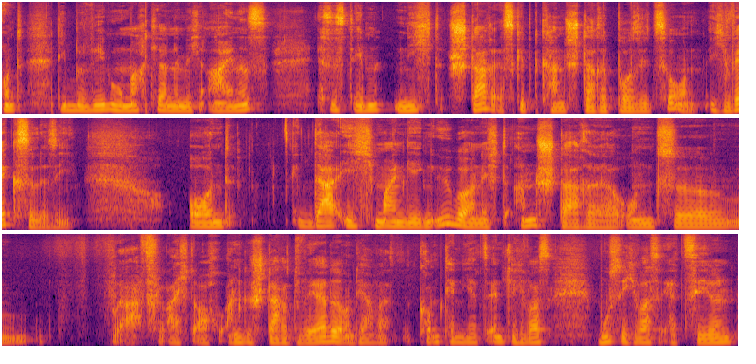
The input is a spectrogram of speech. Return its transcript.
Und die Bewegung macht ja nämlich eines, es ist eben nicht starr, es gibt keine starre Position. Ich wechsle sie. Und da ich mein Gegenüber nicht anstarre und äh, ja, vielleicht auch angestarrt werde und ja, was kommt denn jetzt endlich was? Muss ich was erzählen?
